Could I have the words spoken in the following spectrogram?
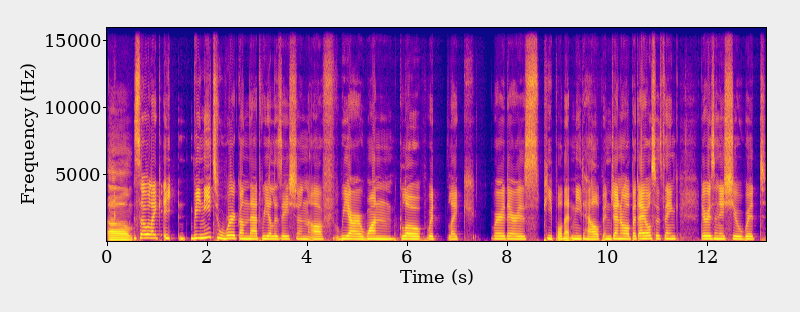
um, so like we need to work on that realization of we are one globe with like where there is people that need help in general. But i also think there is an issue with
